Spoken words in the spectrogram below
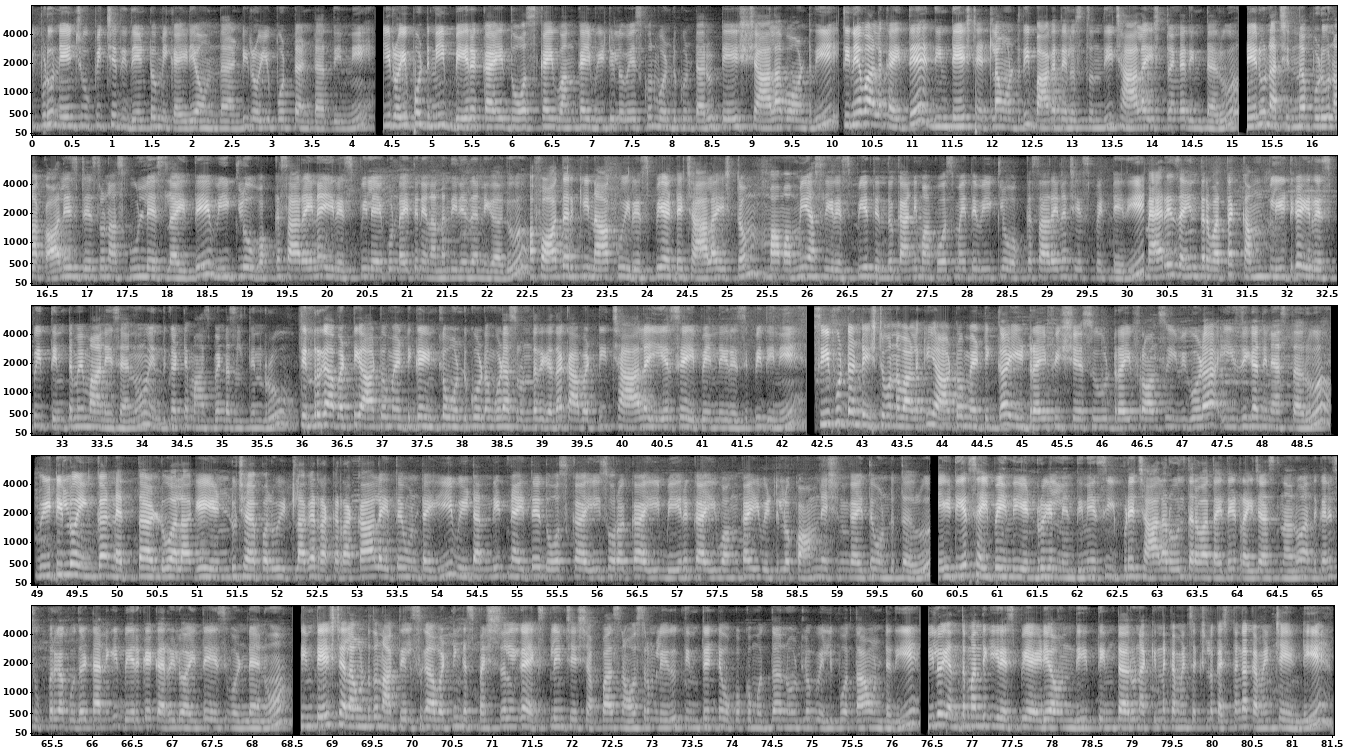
ఇప్పుడు నేను చూపించేది ఇదేంటో మీకు ఐడియా ఉందా అండి? రొయ్యి పొట్టు అంటారు దీన్ని. ఈ రొయ్యి పొట్టుని బీరకాయ దోసకాయ వంకాయ వీటిలో వేసుకొని వండుకుంటారు. టేస్ట్ చాలా బాగుంటది. తినే వాళ్ళకైతే దీని టేస్ట్ ఎట్లా ఉంటది బాగా తెలుస్తుంది. చాలా ఇష్టంగా తింటారు. నేను నా చిన్నప్పుడు నా కాలేజ్ డేస్లో నా స్కూల్ డేస్లో అయితే వీక్లో ఒక్కసారైనా ఈ రెసిపీ లేకుండా అయితే నేను అన్నం తినేదాన్ని కాదు. మా ఫాదర్కి నాకు ఈ రెసిపీ అంటే చాలా ఇష్టం. మా మమ్మీ అసలు ఈ రెసిపీ తిందో. కానీ మా కోసం అయితే వీక్లో ఒక్కసారైనా చేసి పెట్టి పెట్టేది మ్యారేజ్ అయిన తర్వాత కంప్లీట్గా ఈ రెసిపీ తింటమే మానేశాను. ఎందుకంటే మా హస్బెండ్ అసలు తినరు. తినరు కాబట్టి ఆటోమేటిక్గా ఇంట్లో వండుకోవడం కూడా అసలు ఉండదు కదా. కాబట్టి చాలా ఇయర్స్ అయిపోయింది ఈ రెసిపీ తిని. సీ ఫుడ్ అంటే ఇష్టం ఉన్న వాళ్ళకి ఆటోమేటిక్గా ఈ డ్రై ఫిషెస్ డ్రై ఫ్రాన్స్ ఇవి కూడా ఈజీగా తినేస్తారు. వీటిల్లో ఇంకా నెత్తాళ్ళు అలాగే ఎండు చేపలు ఇట్లాగా రకరకాలైతే ఉంటాయి. వీటన్నిటిని అయితే దోసకాయ సొరకాయ బీరకాయ వంకాయ వీటిలో కాంబినేషన్గా అయితే వండుతారు. ఎయిట్ ఇయర్స్ అయిపోయింది ఎండు రొయ్యలు నేను తినేసి ఇప్పుడే చాలా రోజుల తర్వాత అయితే ట్రై చేస్తున్నాను. అందుకని సూపర్గా కుదరటానికి బీరకాయ కర్రీలో అయితే వేసి వండాను. దీని టేస్ట్ ఎలా ఉంటుందో నాకు తెలుసు కాబట్టి ఇంకా స్పెషల్గా ఎక్స్ప్లెయిన్ చేసి చెప్పాల్సిన అవసరం లేదు. తింటుంటే ఒక్కొక్క ముద్ద నోట్లోకి వెళ్ళిపోతా ఉంటుంది. మీలో ఎంతమందికి ఈ రెసిపీ ఐడియా ఉంది? తింటారు? నాకు కింద కమెంట్ సెక్షన్లో ఖచ్చితంగా కమెంట్ చేయండి.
